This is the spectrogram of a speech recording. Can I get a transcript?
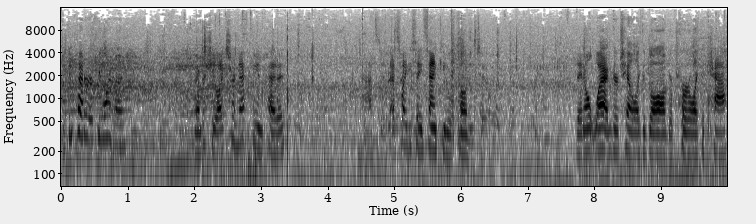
You can pet her if you want, hon. Remember, she likes her neck being petted. That's it. That's how you say thank you to a pony, too. They don't wag their tail like a dog or purr like a cat,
